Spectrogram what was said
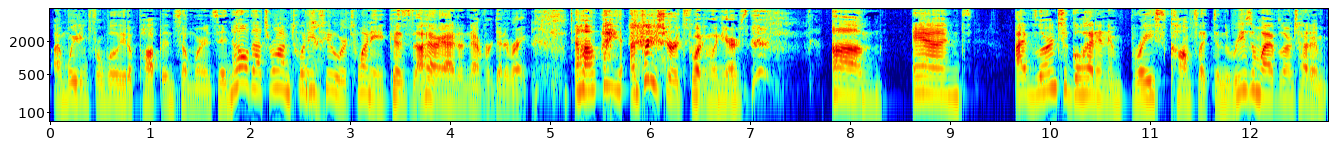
I'm waiting for Willie to pop in somewhere and say, no, that's wrong, 22 or 20, because I, I don't never get it right. Um, I, am pretty sure it's 21 years. Um, and I've learned to go ahead and embrace conflict. And the reason why I've learned how to,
